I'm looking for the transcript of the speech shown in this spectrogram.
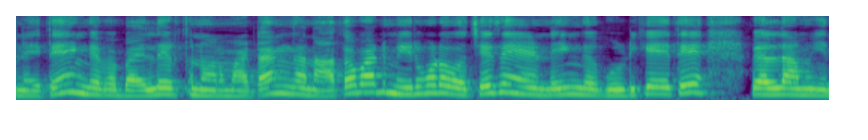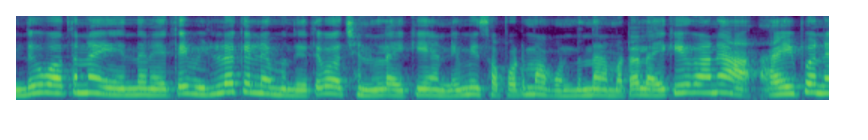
అని అయితే ఇంకా బయలుదేరుతున్నాం అనమాట ఇంకా నాతో పాటు మీరు కూడా వచ్చేసేయండి. ఇంకా గుడికి అయితే వెళ్దాము. ఎందుకు పోతున్నా ఏందని అయితే వీడియోలోకి వెళ్ళే ముందు అయితే ఒక చిన్న లైక్ ఇవ్వండి మీ సపోర్ట్ మాకు ఉంటుందన్నమాట లైక్ ఇవ్వగానే అయిపోయిన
